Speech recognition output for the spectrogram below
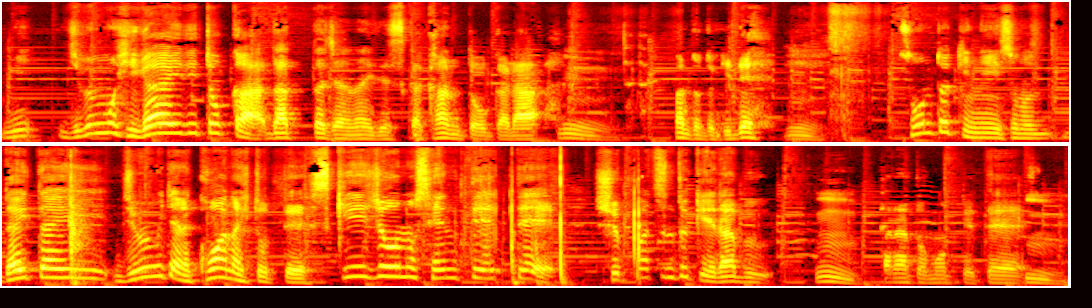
み自分も日帰りとかだったじゃないですか、関東から。うん。関東の時で。うん。その時に、その、大体、自分みたいなコアな人って、スキー場の選定って、出発の時選ぶうん。かなと思ってて、うん。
